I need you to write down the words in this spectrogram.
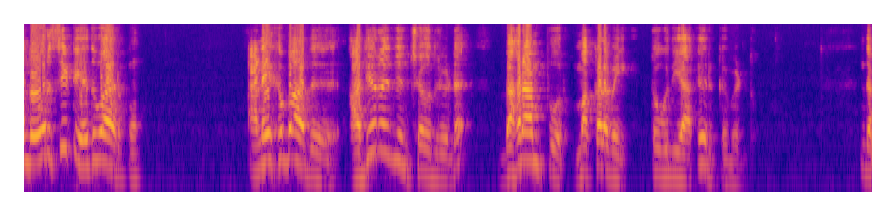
அந்த ஒரு சீட்டு எதுவா இருக்கும்? அநேகமா அது அதிரஞ்சன் சௌத்ரியோட பெஹராம்பூர் மக்களவை தொகுதியாக இருக்க வேண்டும். இந்த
